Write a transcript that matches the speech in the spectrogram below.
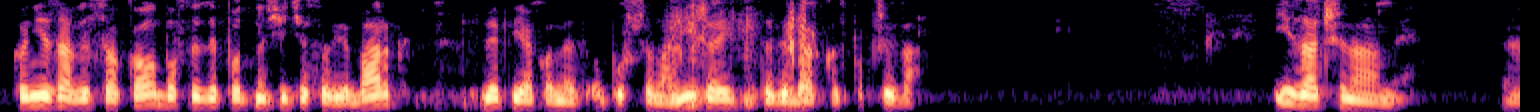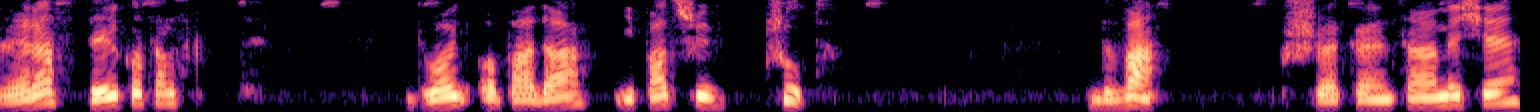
Tylko nie za wysoko, bo wtedy podnosicie sobie bark. Lepiej jak ona jest opuszczona niżej, wtedy bark odpoczywa. I zaczynamy. Raz, tylko sam skrót. Dłoń opada i patrzy w przód. Dwa. Przekręcamy się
